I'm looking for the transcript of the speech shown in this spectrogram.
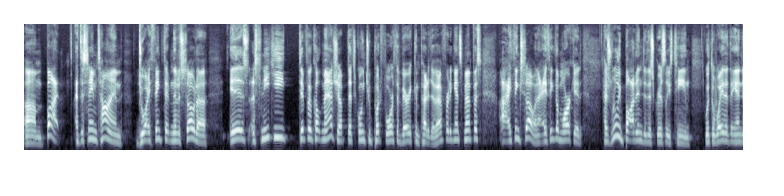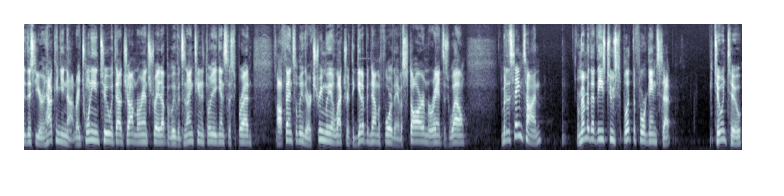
Um, but at the same time, do I think that Minnesota is a sneaky, difficult matchup that's going to put forth a very competitive effort against Memphis? I think so. And I think the market has really bought into this Grizzlies team with the way that they ended this year. And how can you not, right? 20 and 2 without Ja Morant straight up. I believe it's 19 and 3 against the spread. Offensively, they're extremely electric. They get up and down the floor. They have a star in Morant as well. But at the same time, remember that these two split the four game set, two and two.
